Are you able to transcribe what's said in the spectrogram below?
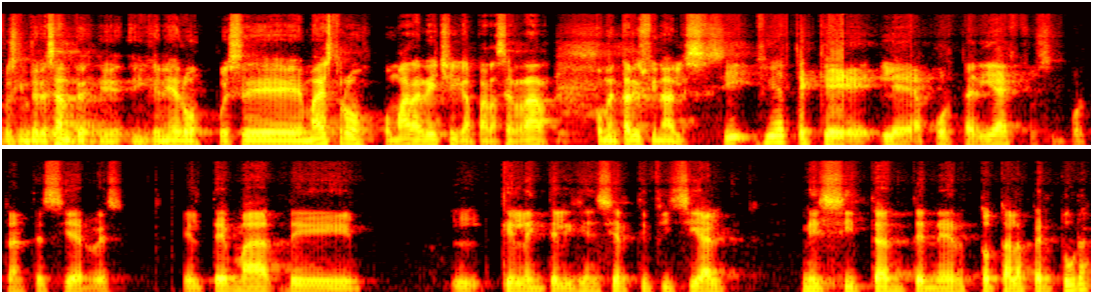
Pues interesante, eh, ingeniero. Pues eh, maestro Omar Arechiga, para cerrar, comentarios finales. Sí, fíjate que le aportaría a estos importantes cierres el tema de que la inteligencia artificial necesitan tener total apertura,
